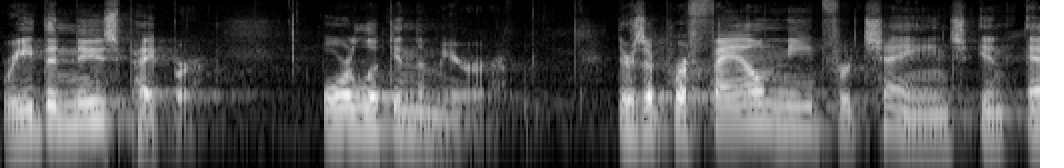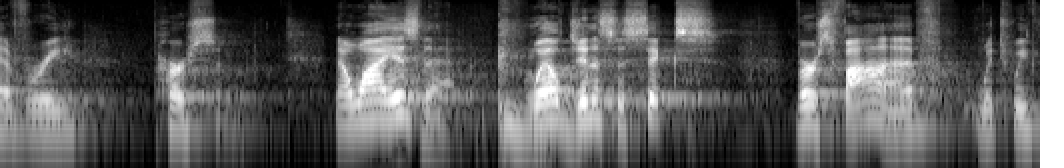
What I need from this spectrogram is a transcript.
Read the newspaper or look in the mirror. There's a profound need for change in every person. Now, why is that? Well, Genesis 6, verse 5, which we've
